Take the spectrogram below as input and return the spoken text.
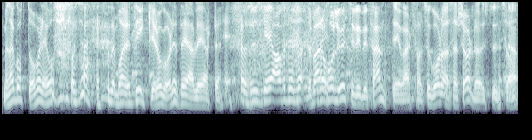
Men det har gått over det også. altså. Det bare tikker og går, dette jævlige hjertet. Så Det er bare å holde ut til vi blir 50, i hvert fall. Så går det av seg sjøl, høres det ut som.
